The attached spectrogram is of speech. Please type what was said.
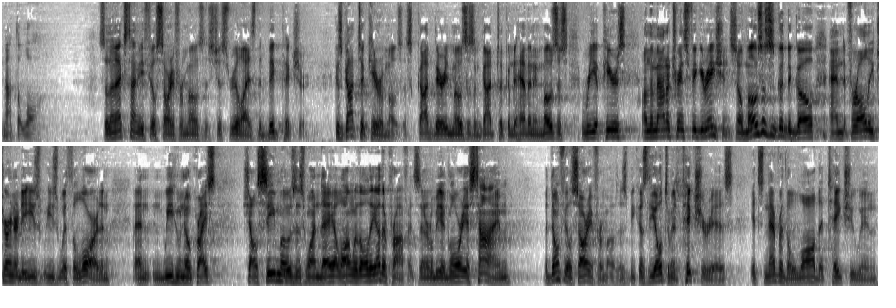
not the law. So the next time you feel sorry for Moses, just realize the big picture. Because God took care of Moses. God buried Moses and God took him to heaven, and Moses reappears on the Mount of Transfiguration. So Moses is good to go, and for all eternity, he's, he's with the Lord. And, and we who know Christ shall see Moses one day along with all the other prophets, and it'll be a glorious time. But don't feel sorry for Moses, because the ultimate picture is it's never the law that takes you in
